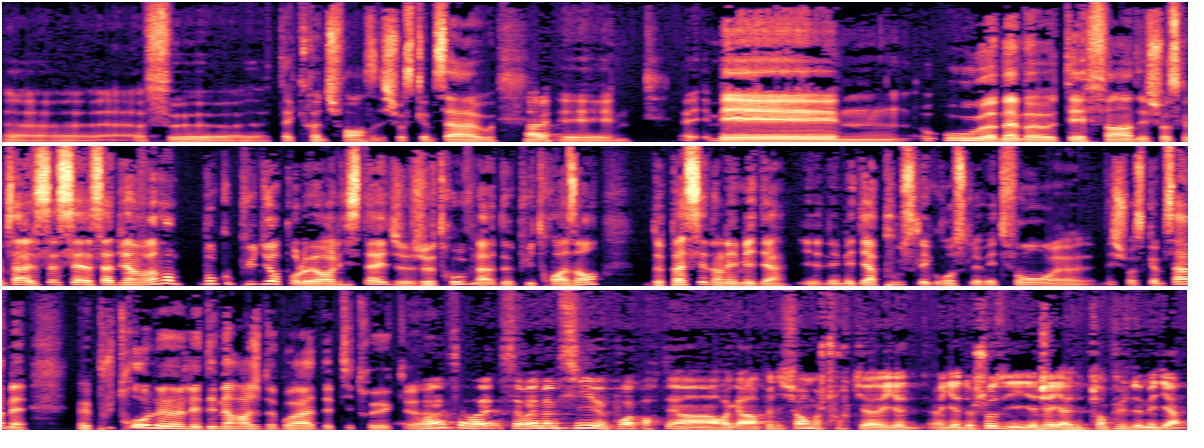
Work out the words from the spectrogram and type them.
Feu, TechCrunch France, des choses comme ça. ah et mais ou même TF1 des choses comme ça. Ça, ça. ça, devient vraiment beaucoup plus dur pour le early stage je trouve là depuis trois ans de passer dans les médias. Les médias poussent les grosses levées de fonds, euh, des choses comme ça, mais, mais plus trop les démarrages de boîtes, des petits trucs. Euh. Ouais, c'est vrai, c'est vrai. Même si euh, pour apporter un regard un peu différent, moi je trouve qu'il y, y, a deux choses. Il y a déjà il y a de plus en plus de médias.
